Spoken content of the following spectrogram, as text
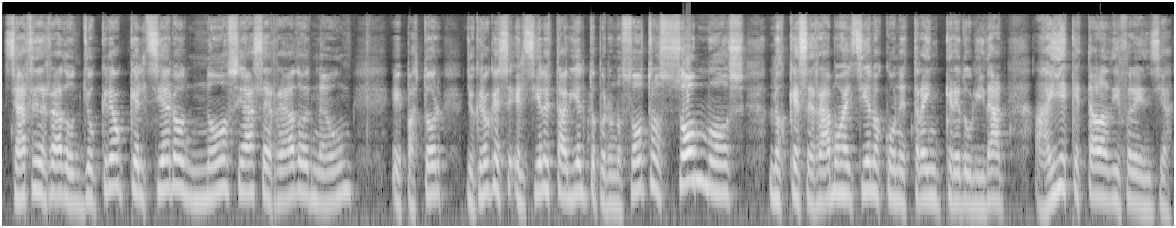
se ha cerrado. Yo creo que el cielo no se ha cerrado, aún, eh, pastor. Yo creo que el cielo está abierto, pero nosotros somos los que cerramos el cielo con nuestra incredulidad. Ahí es que está la diferencia.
